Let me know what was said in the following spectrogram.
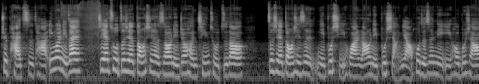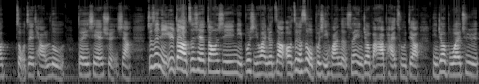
去排斥它，因为你在接触这些东西的时候，你就很清楚知道这些东西是你不喜欢，然后你不想要，或者是你以后不想要走这条路。的一些选项，就是你遇到这些东西你不喜欢，你就知道哦，这个是我不喜欢的，所以你就把它排除掉，你就不会去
